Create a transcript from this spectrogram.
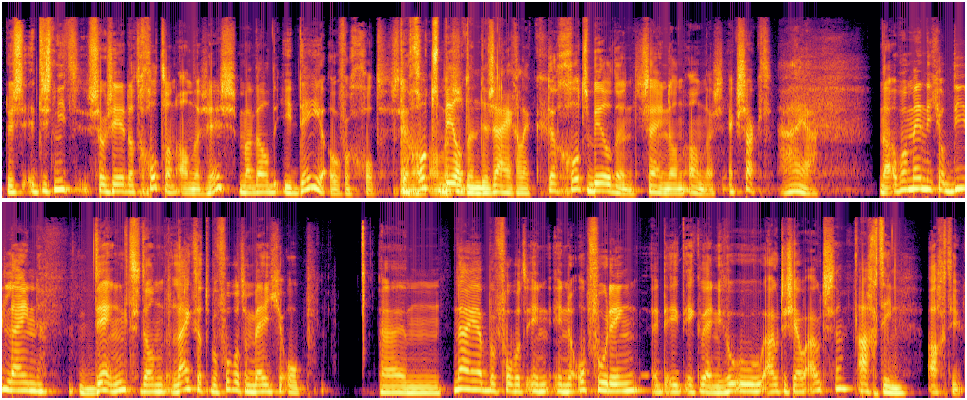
Dus het is niet zozeer dat God dan anders is, maar wel de ideeën over God. zijn De godsbeelden dus eigenlijk. De godsbeelden zijn dan anders, exact. Ah ja. Nou, op het moment dat je op die lijn denkt, dan lijkt het bijvoorbeeld een beetje op. ehm, nou ja, bijvoorbeeld in, in de opvoeding. Ik, ik weet niet, hoe, hoe oud is jouw oudste? 18. 18.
